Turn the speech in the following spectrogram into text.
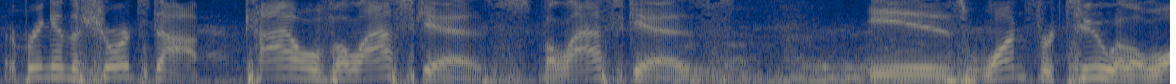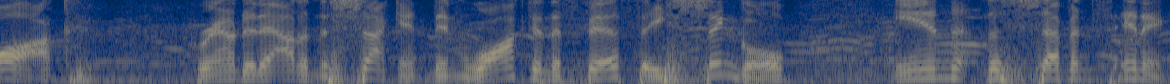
They're bringing the shortstop, Kyle Velasquez. Velasquez is one for two with a walk, grounded out in the second, then walked in the fifth, a single in the seventh inning.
